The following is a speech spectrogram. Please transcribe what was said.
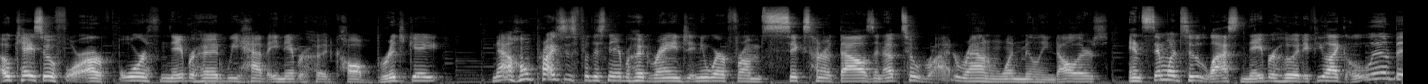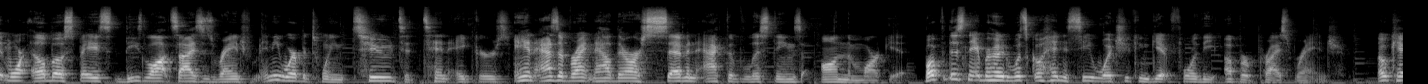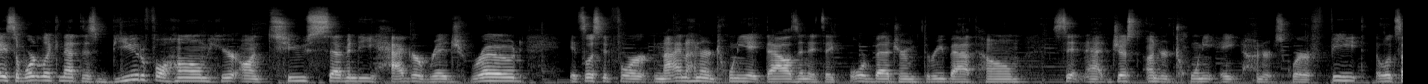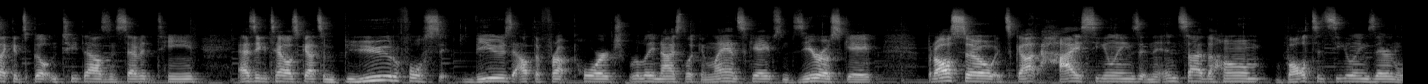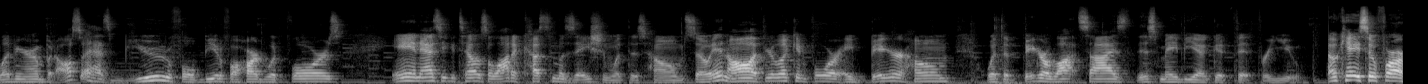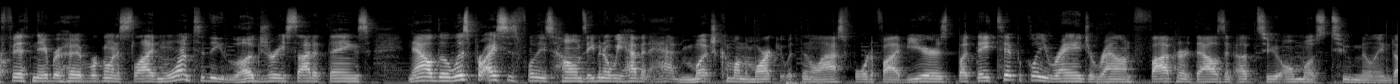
Okay, so for our fourth neighborhood, we have a neighborhood called Bridgegate. Now, home prices for this neighborhood range anywhere from 600,000 up to right around $1 million. And similar to the last neighborhood, if you like a little bit more elbow space, these lot sizes range from anywhere between 2 to 10 acres. And as of right now, there are seven active listings on the market. But for this neighborhood, let's go ahead and see what you can get for the upper price range. Okay, so we're looking at this beautiful home here on 270 Hager Ridge Road. It's listed for 928,000. It's a four bedroom, three bath home sitting at just under 2,800 square feet. It looks like it's built in 2017. As you can tell, it's got some beautiful views out the front porch, really nice looking landscape, some xeriscape, but also it's got high ceilings in the inside the home, vaulted ceilings there in the living room, but also has beautiful, beautiful hardwood floors. And as you can tell, there's a lot of customization with this home. So in all, if you're looking for a bigger home with a bigger lot size, this may be a good fit for you. Okay, so for our fifth neighborhood, we're going to slide more into the luxury side of things. Now, the list prices for these homes, even though we haven't had much come on the market within the last four to five years, but they typically range around 500,000 up to almost $2 million.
